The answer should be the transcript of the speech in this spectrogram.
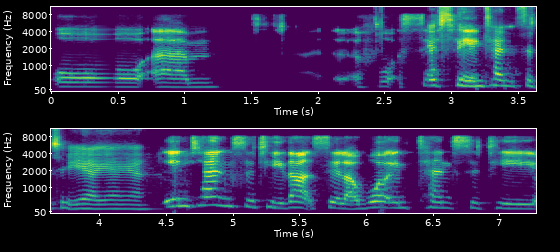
or um what setting. it's the intensity. Yeah yeah yeah. Intensity that's it. Like what intensity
